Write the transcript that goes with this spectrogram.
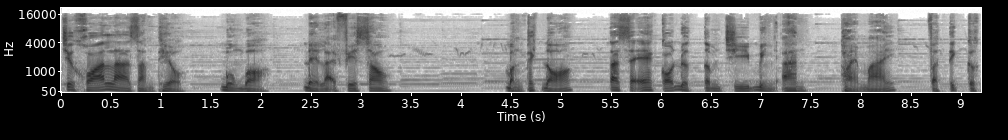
Chìa khóa là giảm thiểu, buông bỏ, để lại phía sau. Bằng cách đó, ta sẽ có được tâm trí bình an, thoải mái và tích cực.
